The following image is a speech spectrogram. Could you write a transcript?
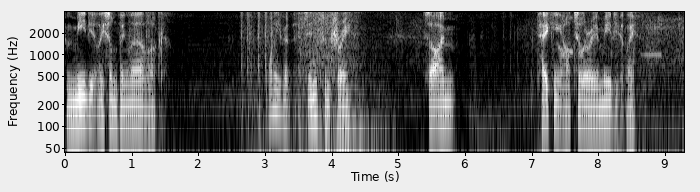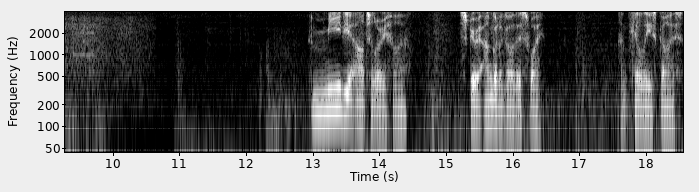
Immediately something there, look. What even? It's infantry. So I'm taking artillery immediately. Immediate artillery fire. Screw it, I'm gonna go this way. And kill these guys.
